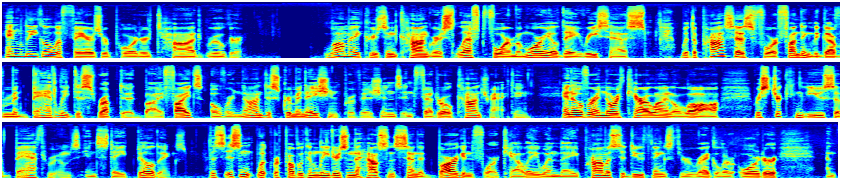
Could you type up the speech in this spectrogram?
and legal affairs reporter Todd Ruger. Lawmakers in Congress left for Memorial Day recess with the process for funding the government badly disrupted by fights over non discrimination provisions in federal contracting and over a North Carolina law restricting the use of bathrooms in state buildings. This isn't what Republican leaders in the House and Senate bargained for, Kelly, when they promised to do things through regular order an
